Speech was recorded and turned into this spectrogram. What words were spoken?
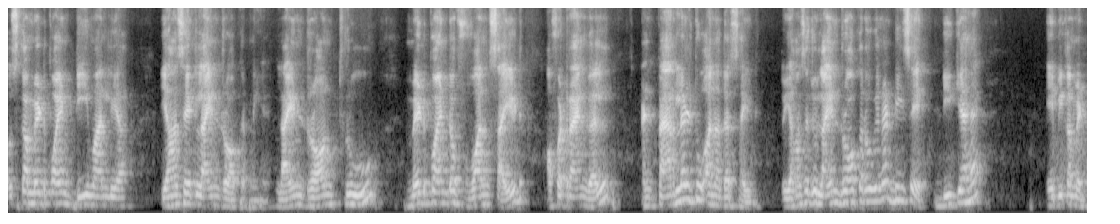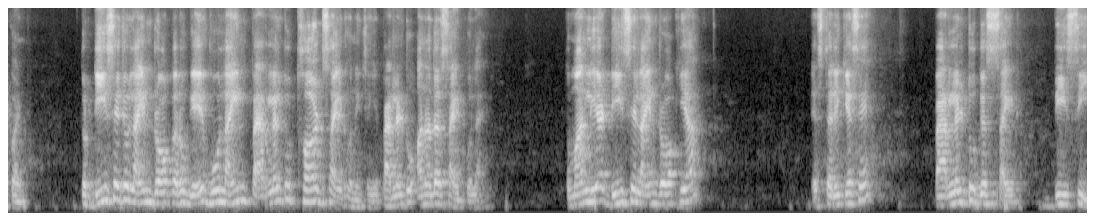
उसका मिड पॉइंट डी मान लिया। यहाँ से एक लाइन ड्रॉ करनी है। Line drawn through point of one side of a triangle and parallel to another side तो यहाँ से जो लाइन ड्रॉ करोगे ना डी से डी क्या है? ए बी का मिड पॉइंट तो डी से जो लाइन ड्रॉ करोगे, वो line parallel to third side होनी चाहिए। पैरेलल टू अनदर साइड बोला है। तो मान लिया डी से लाइन ड्रॉ किया। इस तरीके से parallel to this side B C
